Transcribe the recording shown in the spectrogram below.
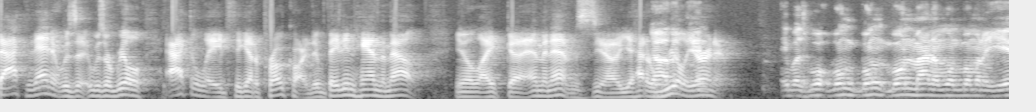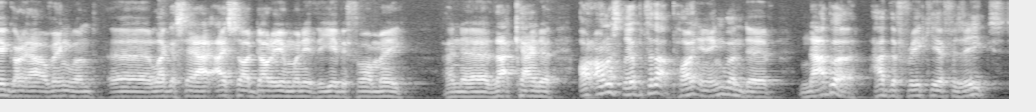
back then. It was it was a real accolade to get a pro card. They didn't hand them out, you know, like uh, M and M's. You know, you had to no, really earn it. It was one, one, one man and one woman a year got it out of England. Uh, like I say, I, I, saw Dorian win it the year before me, and uh, that kind of honestly up to that point in England, Dave, NABBA had the freakier physiques.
